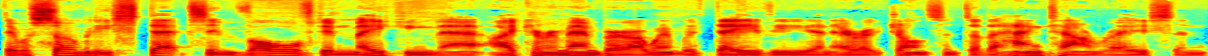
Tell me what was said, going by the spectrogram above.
there were so many steps involved in making that. I can remember I went with Davey and Eric Johnson to the Hangtown race, and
